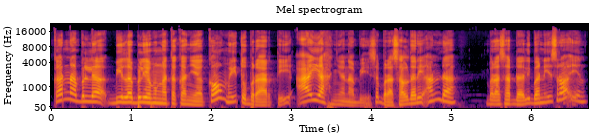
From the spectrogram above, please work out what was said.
Karena bila, bila beliau mengatakan ya kaumi itu berarti ayahnya Nabi Isa berasal dari anda. Berasal dari Bani Israel.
